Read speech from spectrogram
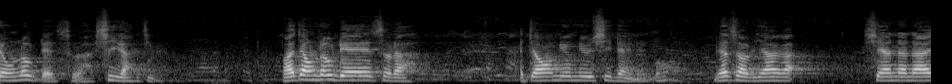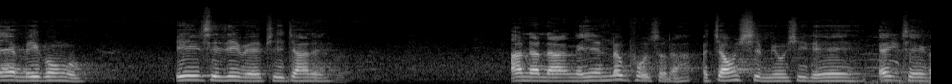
တုံလှုပ်တယ်ဆိုတာရှိတာကြည့်ပဲဘာကြောင့်လှုပ်တယ်ဆိုတာအကြောင်းအမျိုးမျိုးရှိနိုင်တယ်ပေါ့ မြတ်စွာဘုရားကရှင်အနန္ဒာရဲ့မိကုံးကိုအေးစစ်စစ်ပဲဖြေကြတယ်အနန္ဒာငရင်လှုပ်ဖို့ဆိုတာအကြောင်း၈မျိုးရှိတယ်အဲ့ဒီထဲက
